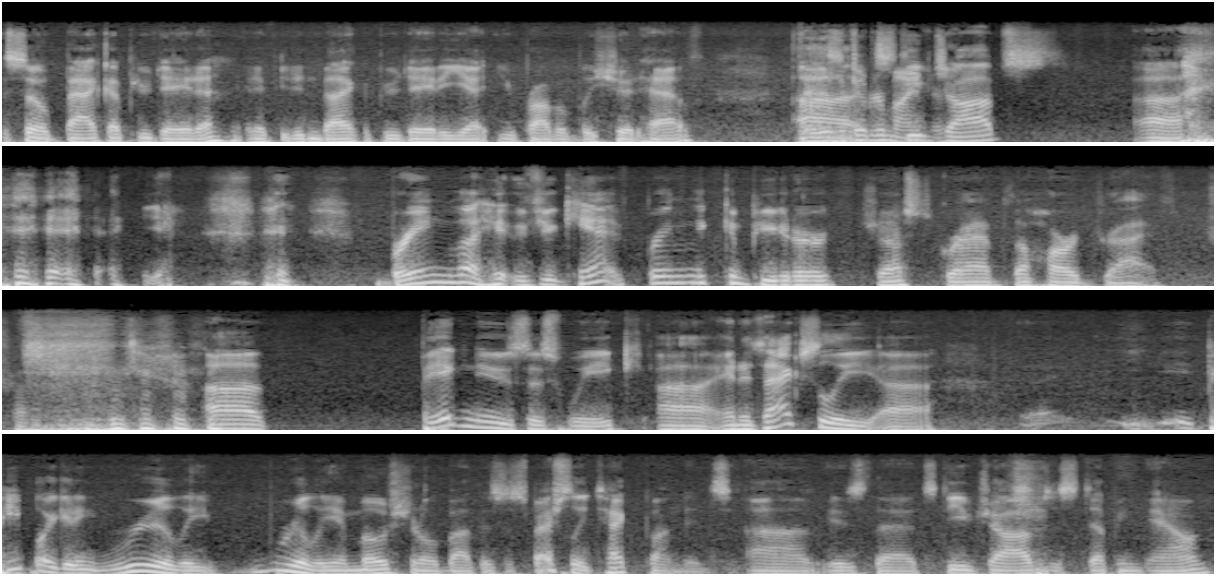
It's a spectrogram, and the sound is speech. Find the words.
so back up your data, and if you didn't back up your data yet, you probably should have. That is a Uh, good Steve. Jobs. Uh, yeah, bring the if you can't bring the computer, just grab the hard drive. Trust me. uh, big news this week, uh, and it's actually uh, people are getting really, really emotional about this, especially tech pundits. Uh, is that Steve Jobs is stepping down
